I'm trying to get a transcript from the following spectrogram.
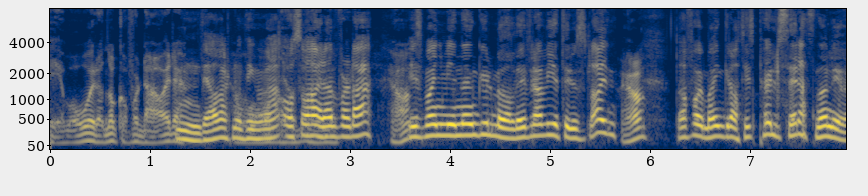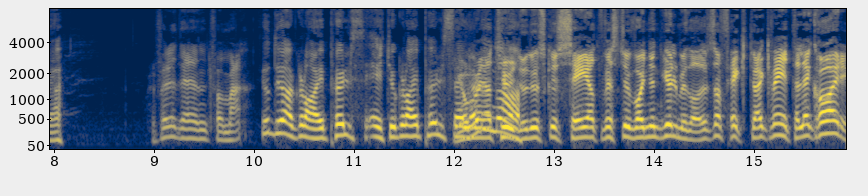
Det må være noe for deg, Are. Mm, det hadde vært noe for meg. Og så har jeg en for deg. Ja. Hvis man vinner en gullmedalje fra Hviterussland, Ja. da får man gratis pølse resten av livet. Hvorfor er det for meg? Jo, du er glad i pølse. Er ikke du glad i pølse? Jo, men jeg trodde du skulle si at hvis du vant en gullmedalje, så fikk du ei kveite eller kar.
